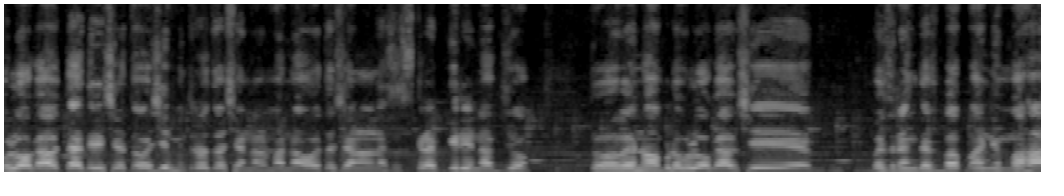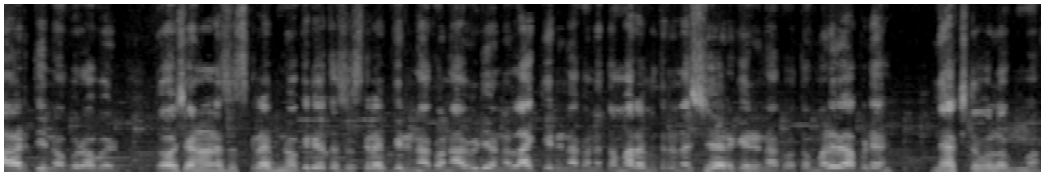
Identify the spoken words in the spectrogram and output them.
વ્લોગ આવતા જ રહેશે. તો હજી મિત્રો તો ચેનલમાં ન હોય તો ચેનલને સબસ્ક્રાઇબ કરી નાખજો. તો હવેનો આપણો વ્લોગ આવશે બજરંગદાસ બાપાની મહાઆરતીનો, બરાબર? તો ચેનલને સબસ્ક્રાઇબ ન કરીએ તો સબસ્ક્રાઇબ કરી નાખો અને આ વિડીયોને લાઈક કરી નાખો અને તમારા મિત્રોને શેર કરી નાખો. તો મળીએ આપણે નેક્સ્ટ વ્લોગમાં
